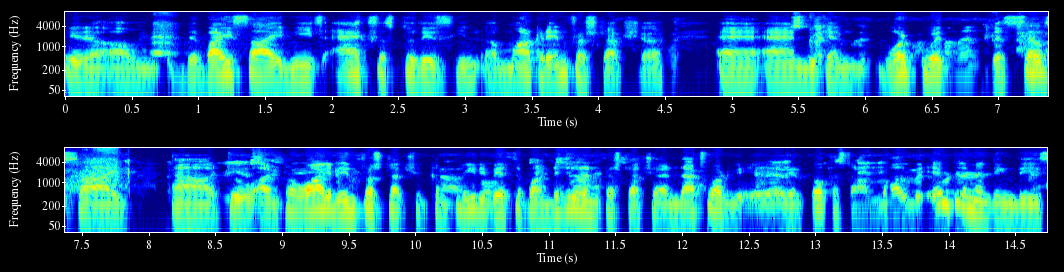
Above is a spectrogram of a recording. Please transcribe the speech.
you know, um, the buy side needs access to this in, uh, market infrastructure, and, and, we can work with the sell side uh, to provide infrastructure completely based upon digital infrastructure, and that's what we, we're focused on. While we're implementing these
